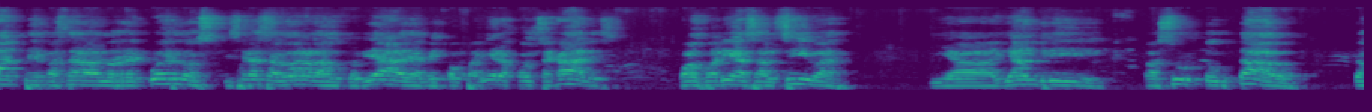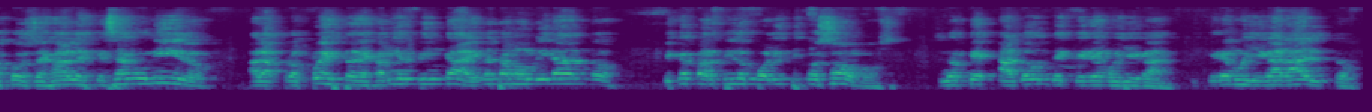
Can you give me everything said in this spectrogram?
antes de pasar a los recuerdos, quisiera saludar a las autoridades, a mis compañeros concejales, Juan Farías Alcíbar y a Yandri Basurto Hurtado, los concejales que se han unido a la propuesta de Javier Pincay. No estamos mirando de qué partido político somos, sino que a dónde queremos llegar. Y queremos llegar alto,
